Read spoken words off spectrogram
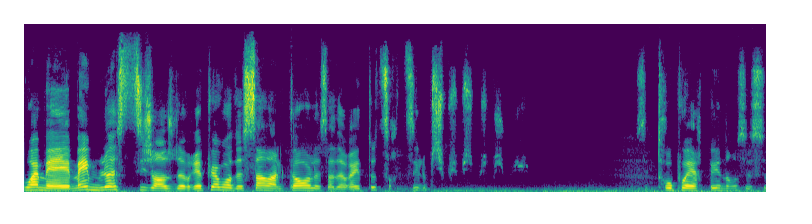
Ouais, mais même là, si genre, je devrais plus avoir de sang dans le corps, là, ça devrait être tout sorti. là. C'est trop pas RP, non, c'est ça?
